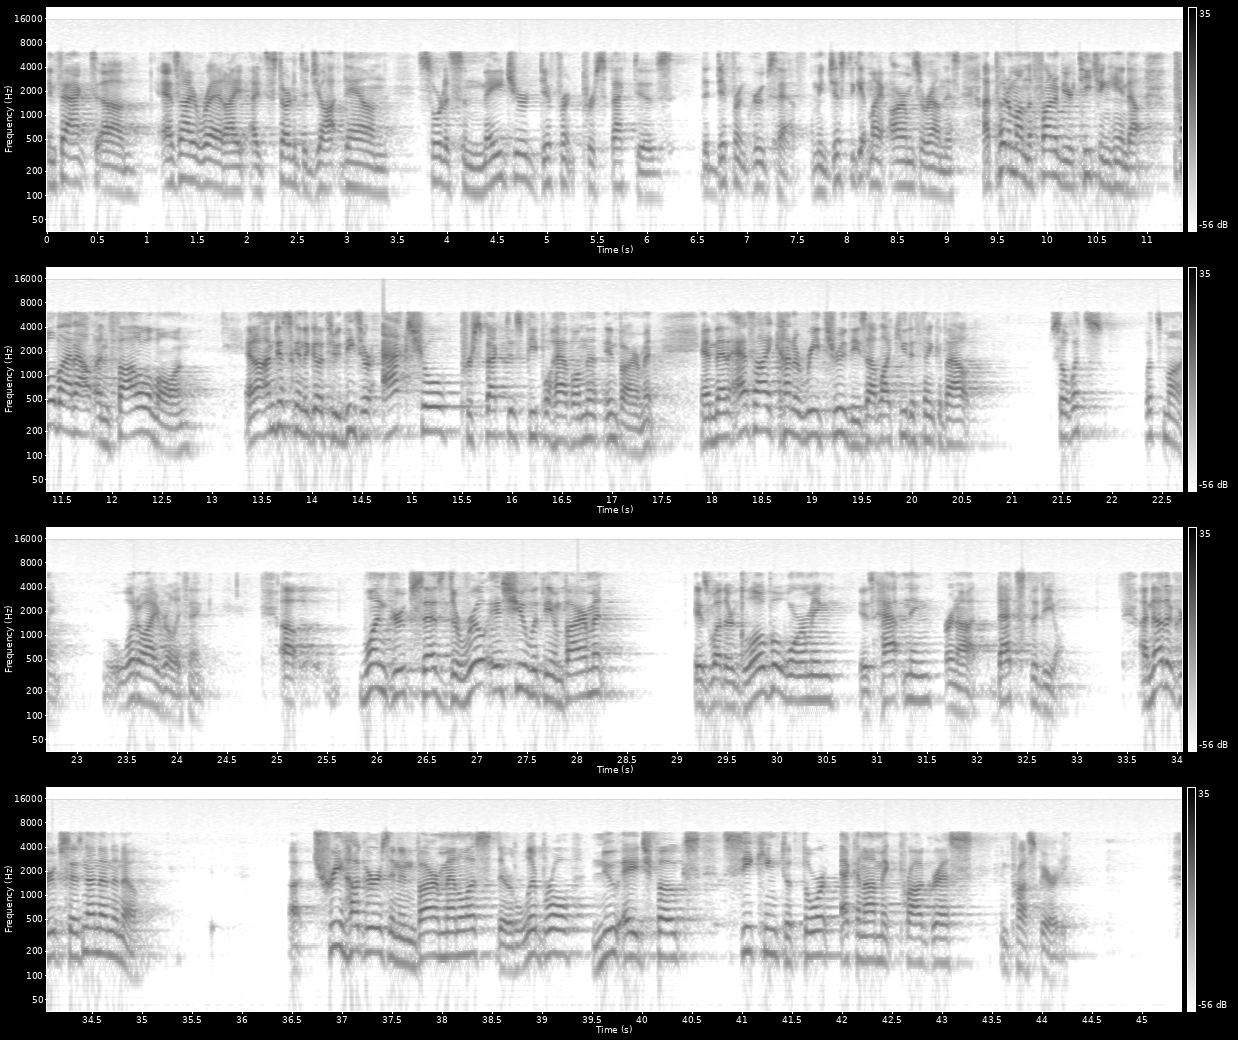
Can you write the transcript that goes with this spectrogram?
In fact, um, as I read, I, I started to jot down sort of some major different perspectives that different groups have. I mean, just to get my arms around this, I put them on the front of your teaching handout. Pull that out and follow along. And I'm just going to go through these are actual perspectives people have on the environment. And then as I kind of read through these, I'd like you to think about so what's, what's mine? What do I really think? Uh, one group says the real issue with the environment is whether global warming is happening or not. That's the deal. Another group says no, no, no, no. Uh, tree huggers and environmentalists, they're liberal, new age folks seeking to thwart economic progress and prosperity.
